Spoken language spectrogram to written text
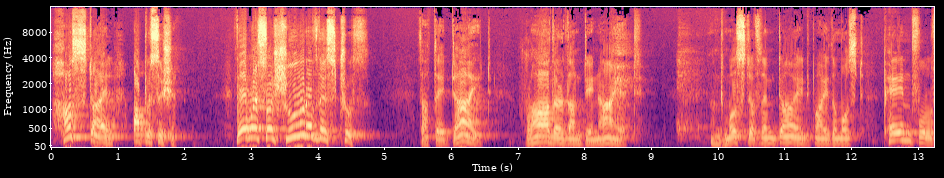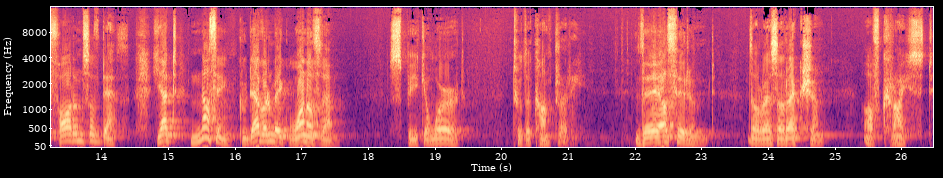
hostile opposition. They were so sure of this truth that they died rather than deny it. And most of them died by the most painful forms of death. Yet nothing could ever make one of them speak a word to the contrary. They affirmed the resurrection of Christ.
